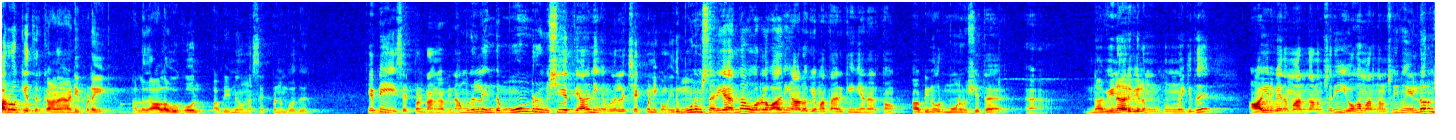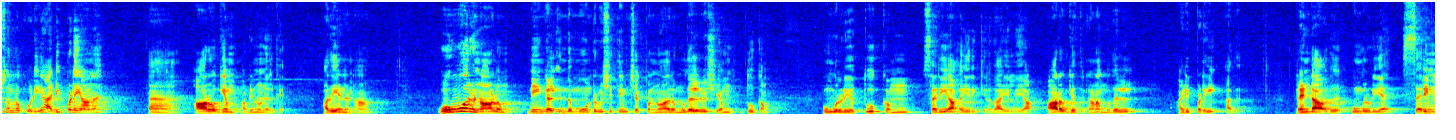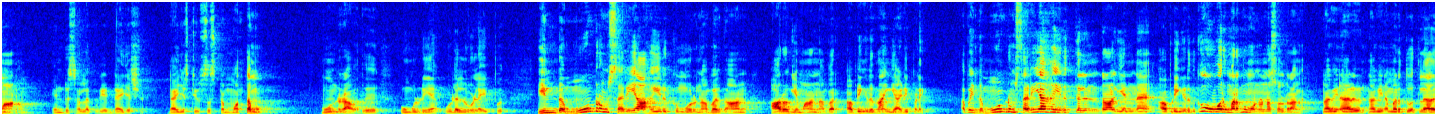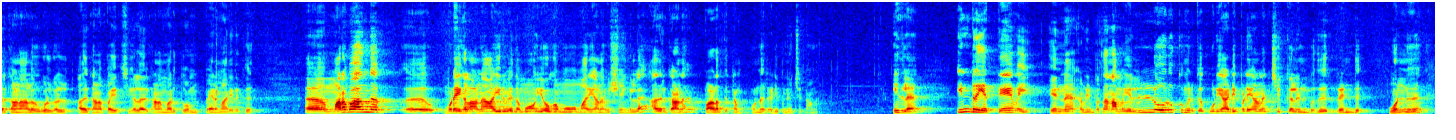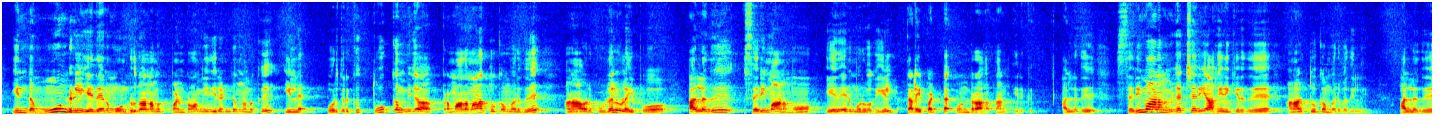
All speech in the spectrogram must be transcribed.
ஆரோக்கியத்திற்கான அடிப்படை அல்லது அளவுகோல் அப்படின்னு ஒன்று செட் பண்ணும்போது எப்படி செட் பண்ணுறாங்க அப்படின்னா முதல்ல இந்த மூன்று விஷயத்தையாவது நீங்கள் முதல்ல செக் பண்ணிக்கோங்க. இது மூணும் சரியாக இருந்தால் ஓரளவாவது நீங்கள் ஆரோக்கியமாக தான் இருக்கீங்கன்னு அர்த்தம் அப்படின்னு ஒரு மூணு விஷயத்த நவீன அறிவியலும் முன்வைக்குது. ஆயுர்வேதமாக இருந்தாலும் சரி யோகமாக இருந்தாலும் சரி இவங்க எல்லோரும் சொல்லக்கூடிய அடிப்படையான ஆரோக்கியம் அப்படின்னு ஒன்று இருக்குது அது என்னென்னா ஒவ்வொரு நாளும் நீங்கள் இந்த மூன்று விஷயத்தையும் செக் பண்ணணும். அதில் முதல் விஷயம் தூக்கம். உங்களுடைய தூக்கம் சரியாக இருக்கிறதா இல்லையா? ஆரோக்கியத்திற்கான முதல் அடிப்படை அது. ரெண்டாவது உங்களுடைய செரிமானம் என்று சொல்லக்கூடிய டைஜஷன் டைஜஸ்டிவ் சிஸ்டம் மொத்தமும். மூன்றாவது உங்களுடைய உடல் உழைப்பு. இந்த மூன்றும் சரியாக இருக்கும் ஒரு நபர் தான் ஆரோக்கியமான நபர் அப்படிங்கிறது தான் இங்கே அடிப்படை. அப்போ இந்த மூன்றும் சரியாக இருத்தல் என்றால் என்ன அப்படிங்கிறதுக்கு ஒவ்வொரு மரமும் ஒன்று ஒன்றா சொல்கிறாங்க நவீன நவீன மருத்துவத்தில் அதற்கான அளவுகோல்கள் அதற்கான பயிற்சிகள் அதற்கான மருத்துவம் வேறு மாதிரி இருக்குது மரபார்ந்த முறைகளான ஆயுர்வேதமோ யோகமோ மாதிரியான விஷயங்களில் அதற்கான பாடத்திட்டம் ஒன்று ரெடி பண்ணி வச்சுருக்காங்க. இதில் இன்றைய தேவை என்ன அப்படின்னு பார்த்தா நம்ம எல்லோருக்கும் இருக்கக்கூடிய அடிப்படையான சிக்கல் என்பது ரெண்டு. ஒன்று இந்த மூன்றில் ஏதேனும் ஒன்று தான் நமக்கு பண்ணுறோம் மீதி ரெண்டும் நமக்கு இல்லை. ஒருத்தருக்கு தூக்கம் மிக பிரமாதமான தூக்கம் வருது ஆனால் அவருக்கு உடல் உழைப்போ அல்லது செரிமானமோ ஏதேனும் ஒரு வகையில் தடைப்பட்ட ஒன்றாகத்தான் இருக்குது அல்லது செரிமானம் மிகச்சரியாக இருக்கிறது ஆனால் தூக்கம் வருவதில்லை. அல்லது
